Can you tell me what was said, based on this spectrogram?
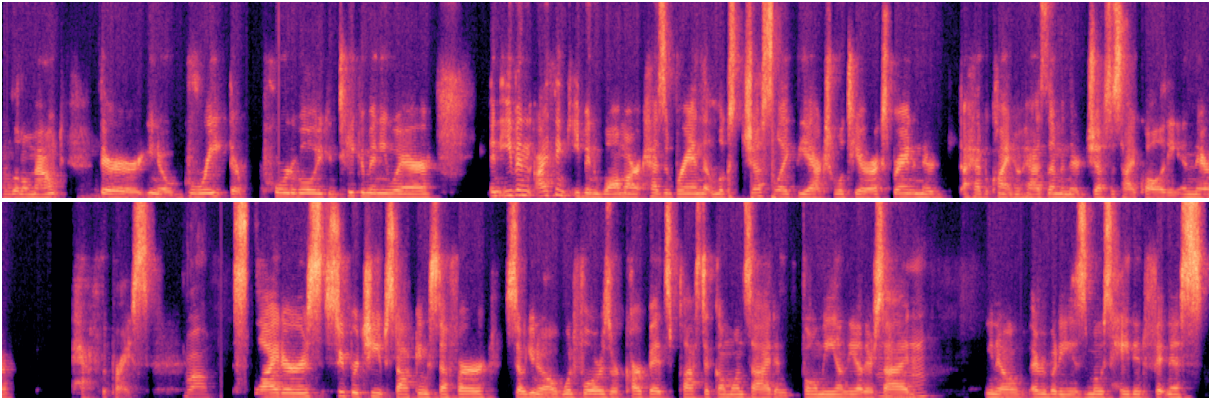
a little mount, they're, you know, great. They're portable. You can take them anywhere. And even, I think even Walmart has a brand that looks just like the actual TRX brand. And they're, I have a client who has them and they're just as high quality and they're half the price. Wow. Sliders, super cheap stocking stuffer. So, you know, wood floors or carpets, plastic on one side and foamy on the other side. Mhm. You know, everybody's most hated fitness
